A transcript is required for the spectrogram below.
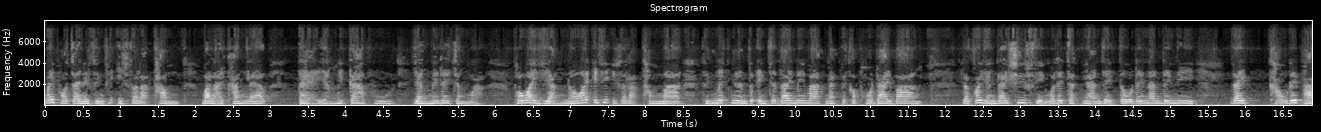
ไม่พอใจในสิ่งที่อิสระทำมาหลายครั้งแล้ว แต่ยังไม่กล้าพูด ยังไม่ได้จังหวะ เพราะว่าอย่างน้อยไอ้ที่อิสระทำมา ถึงเม็ดเงินตัวเองจะได้ไม่มากนัก แต่ก็พอได้บ้าง แล้วก็ยังได้ชื่อเสียงว่าได้จัดงานใหญ่โตได้นั่นได้นี่ ได้เขาได้พา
